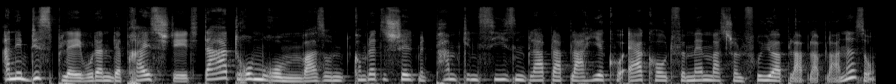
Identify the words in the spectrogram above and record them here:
an dem Display, wo dann der Preis steht, da drumrum war so ein komplettes Schild mit Pumpkin Season, bla bla bla, hier QR-Code für Members schon früher, bla bla bla, ne? So.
